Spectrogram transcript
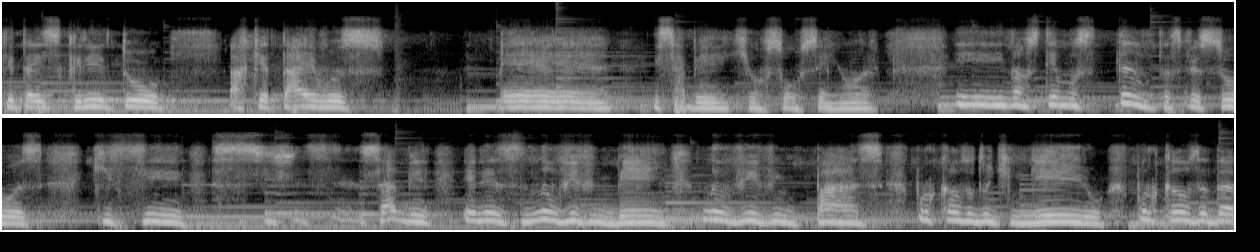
que está escrito: Arquetai-vos. É, e sabei que eu sou o Senhor. E nós temos tantas pessoas que se, se, sabe, eles não vivem bem, não vivem em paz por causa do dinheiro, por causa da,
